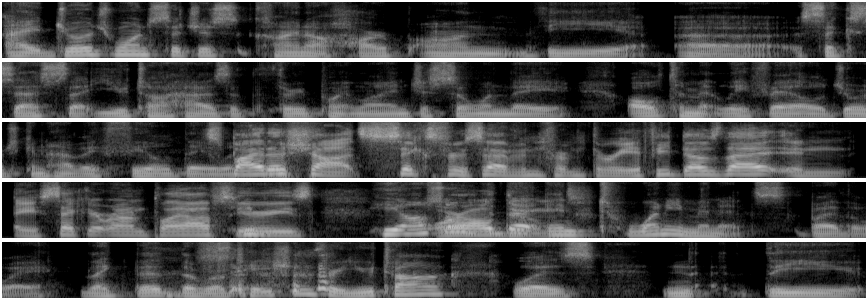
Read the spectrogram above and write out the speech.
I George wants to just kind of harp on the uh, success that Utah has at the three point line, just so when they ultimately fail, George can have a field day. with Spider this. shot six for seven from three. If he does that in a second round playoff series, He also We're all did that in 20 minutes, by the way. Like the, the rotation for Utah was n- the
